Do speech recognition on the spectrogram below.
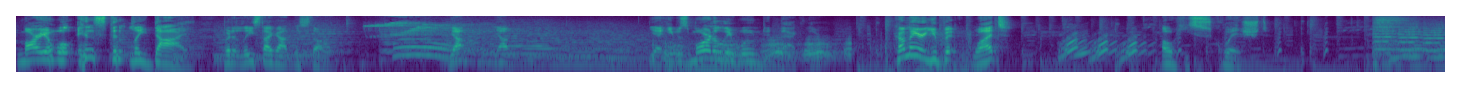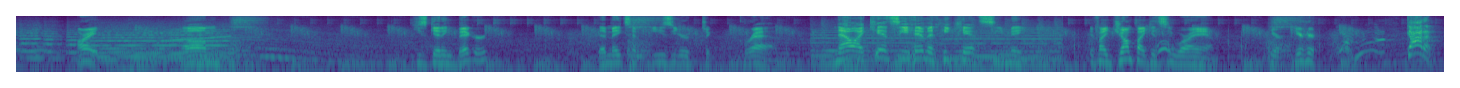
Mario will instantly die, but at least I got the star. Yup, yup. Yeah, he was mortally wounded back there. Come here, you bit. What? Oh, he squished. All right. Um. He's getting bigger. That makes him easier to grab. Now I can't see him and he can't see me. If I jump, I can see where I am. Here, here, here. Got him!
